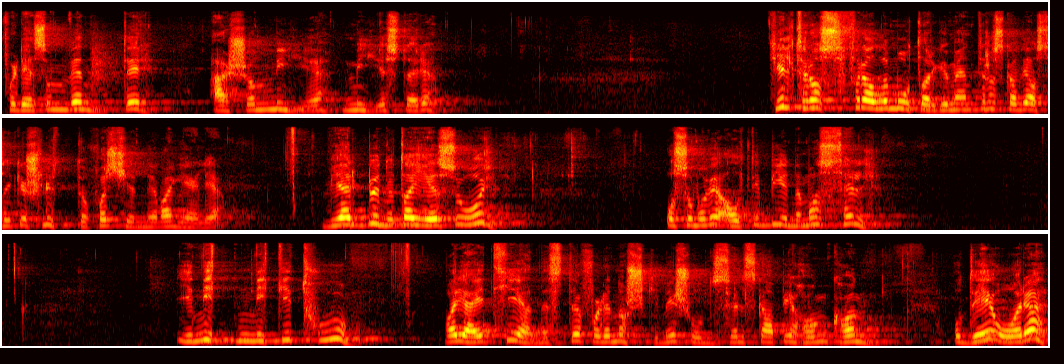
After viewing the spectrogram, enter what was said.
for det som venter, er så mye, mye større. Til tross for alle motargumenter skal vi altså ikke slutte å forkynne evangeliet. Vi er bundet av Jesu ord. Og så må vi alltid begynne med oss selv. I 1992 var jeg i tjeneste for Det norske misjonsselskapet i Hongkong. Og det året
